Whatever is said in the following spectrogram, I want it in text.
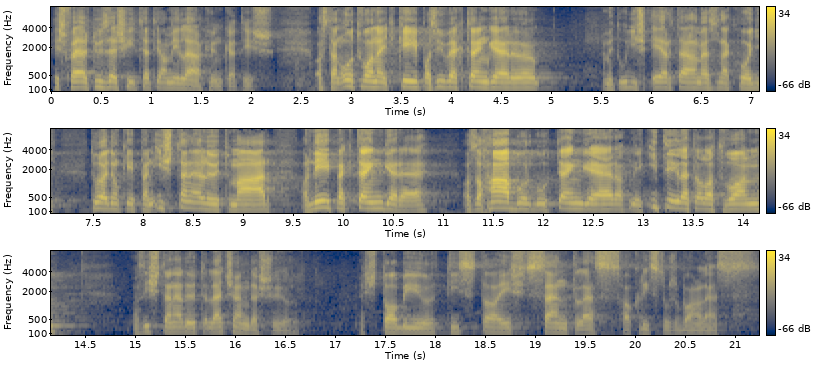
és feltüzesítheti a mi lelkünket is. Aztán ott van egy kép az üvegtengerről, amit úgy is értelmeznek, hogy tulajdonképpen Isten előtt már a népek tengere, az a háborgó tenger, még ítélet alatt van, az Isten előtt lecsendesül. Egy stabil, tiszta és szent lesz, ha Krisztusban lesz.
